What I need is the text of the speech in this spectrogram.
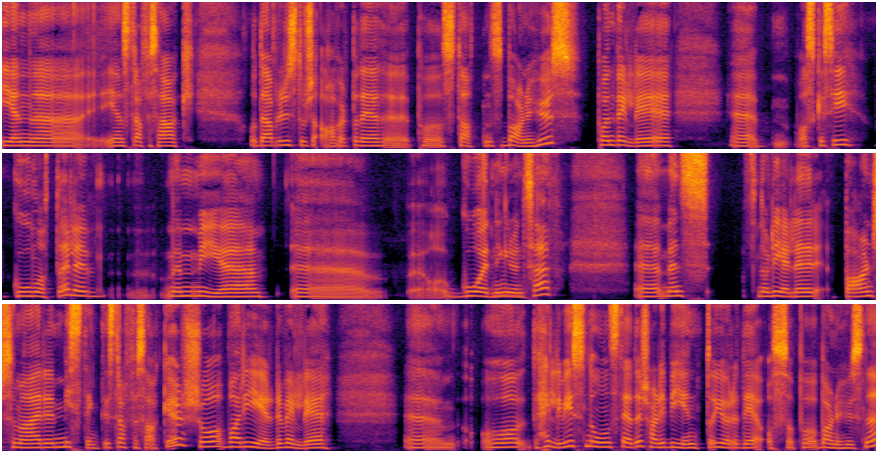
i, en, eh, i en straffesak. Og da blir det stort sett avhørt på det eh, på Statens barnehus på en veldig eh, hva skal jeg si god måte, eller med mye eh, god ordning rundt seg. Eh, mens når det gjelder barn som er mistenkt i straffesaker, så varierer det veldig. Uh, og heldigvis, noen steder så har de begynt å gjøre det også på barnehusene.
